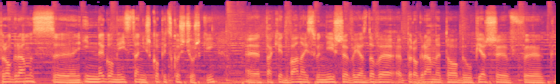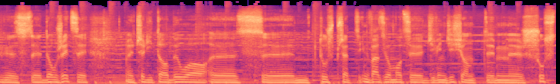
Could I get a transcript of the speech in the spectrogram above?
program z e, innego miejsca niż Kopiec Kościuszki. Takie dwa najsłynniejsze wyjazdowe programy to był pierwszy w, z Dołżycy, czyli to było z, tuż przed inwazją mocy w 96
